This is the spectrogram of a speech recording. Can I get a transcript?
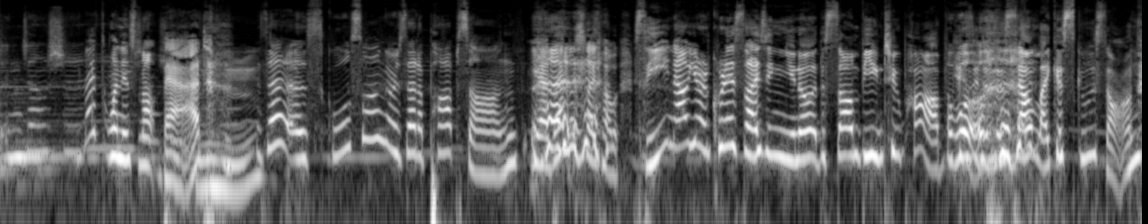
That one is not bad. is that a school song or is that a pop song? Yeah, that is like pop. See, now you're criticizing, you know, the song being too pop because Well- it doesn't sound like a school song.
